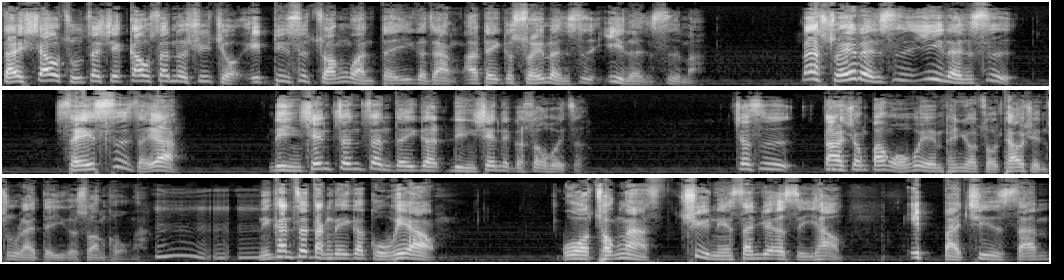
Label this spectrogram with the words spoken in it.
来消除这些高山的需求，一定是转往的一个这样啊的一个水冷式、液冷式嘛。那水冷式一人是？谁是怎样领先真正的一个领先的一个受惠者？就是大兄帮我会员朋友所挑选出来的一个双红啊。嗯嗯嗯。你看这档的一个股票，我从啊去年三月二十一号一百七十三，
